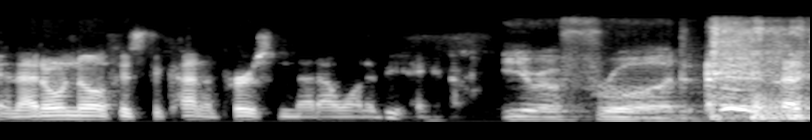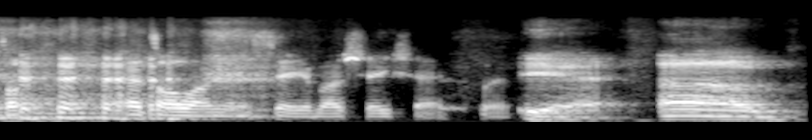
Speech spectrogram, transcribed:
And I don't know if it's the kind of person that I want to be hanging out. With. You're a fraud. that's, all, that's all I'm going to say about Shake Shack. But yeah. Um,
